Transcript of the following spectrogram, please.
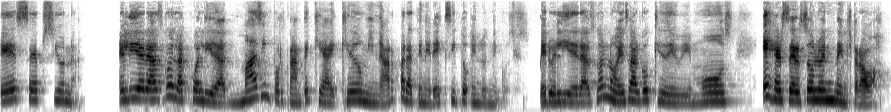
excepcional. El liderazgo es la cualidad más importante que hay que dominar para tener éxito en los negocios, pero el liderazgo no es algo que debemos ejercer solo en el trabajo.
